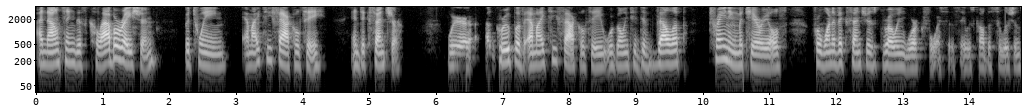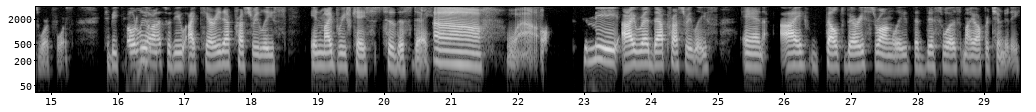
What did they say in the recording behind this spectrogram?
announcing this collaboration between MIT faculty and Accenture where a group of MIT faculty were going to develop training materials for one of Accenture's growing workforces. It was called the Solutions Workforce. To be totally honest with you, I carry that press release in my briefcase to this day. Oh, wow. To me, I read that press release and I felt very strongly that this was my opportunity.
